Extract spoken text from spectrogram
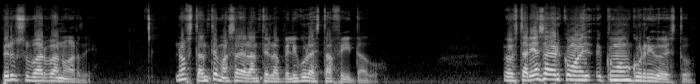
pero su barba no arde. No obstante, más adelante en la película está afeitado. Me gustaría saber cómo ha, cómo ha ocurrido esto.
